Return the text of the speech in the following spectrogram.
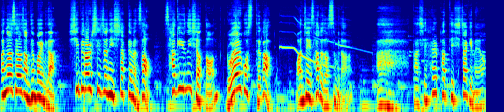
안녕하세요 잠템버입니다. 11월 시즌이 시작되면서 사기 유닛이었던 로얄 고스트가 완전히 사라졌습니다. 아 다시 헬파티 시작이네요.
